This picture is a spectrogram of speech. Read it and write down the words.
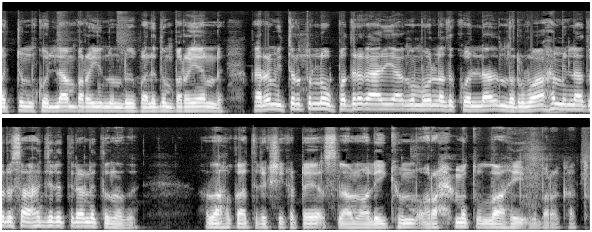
മറ്റും കൊല്ലാൻ പറയുന്നുണ്ട് പലതും പറയാറുണ്ട്. കാരണം ഇത്തരത്തിലുള്ള ഉപദ്രവകാരിയാകുമ്പോൾ അത് കൊല്ലാതെ നിർവാഹമില്ലാത്തൊരു സാഹചര്യത്തിലാണ് എത്തുന്നത്. അള്ളാഹു കാത്ത് രക്ഷിക്കട്ടെ അസ്സാം വലൈക്കും വറഹമത്തല്ലാഹി വാബർക്കാത്തു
